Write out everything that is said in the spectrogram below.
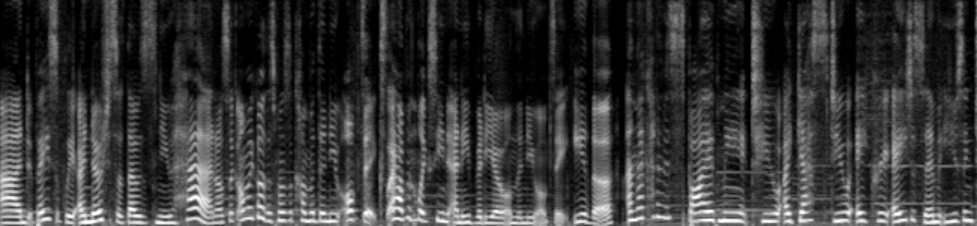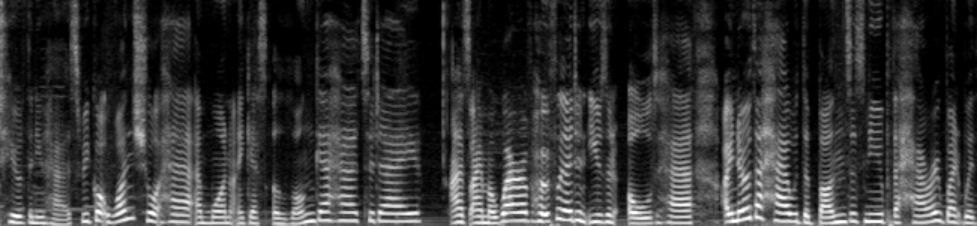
and basically, I noticed that there was this new hair, and I was like, oh my god, this must have come with the new because I haven't like seen any video on the new update either. And that kind of inspired me to, I guess, do a create a sim using two of the new hairs. We got one short hair and one, I guess, a longer hair today as I'm aware of. Hopefully I didn't use an old hair. I know the hair with the buns is new, but the hair I went with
